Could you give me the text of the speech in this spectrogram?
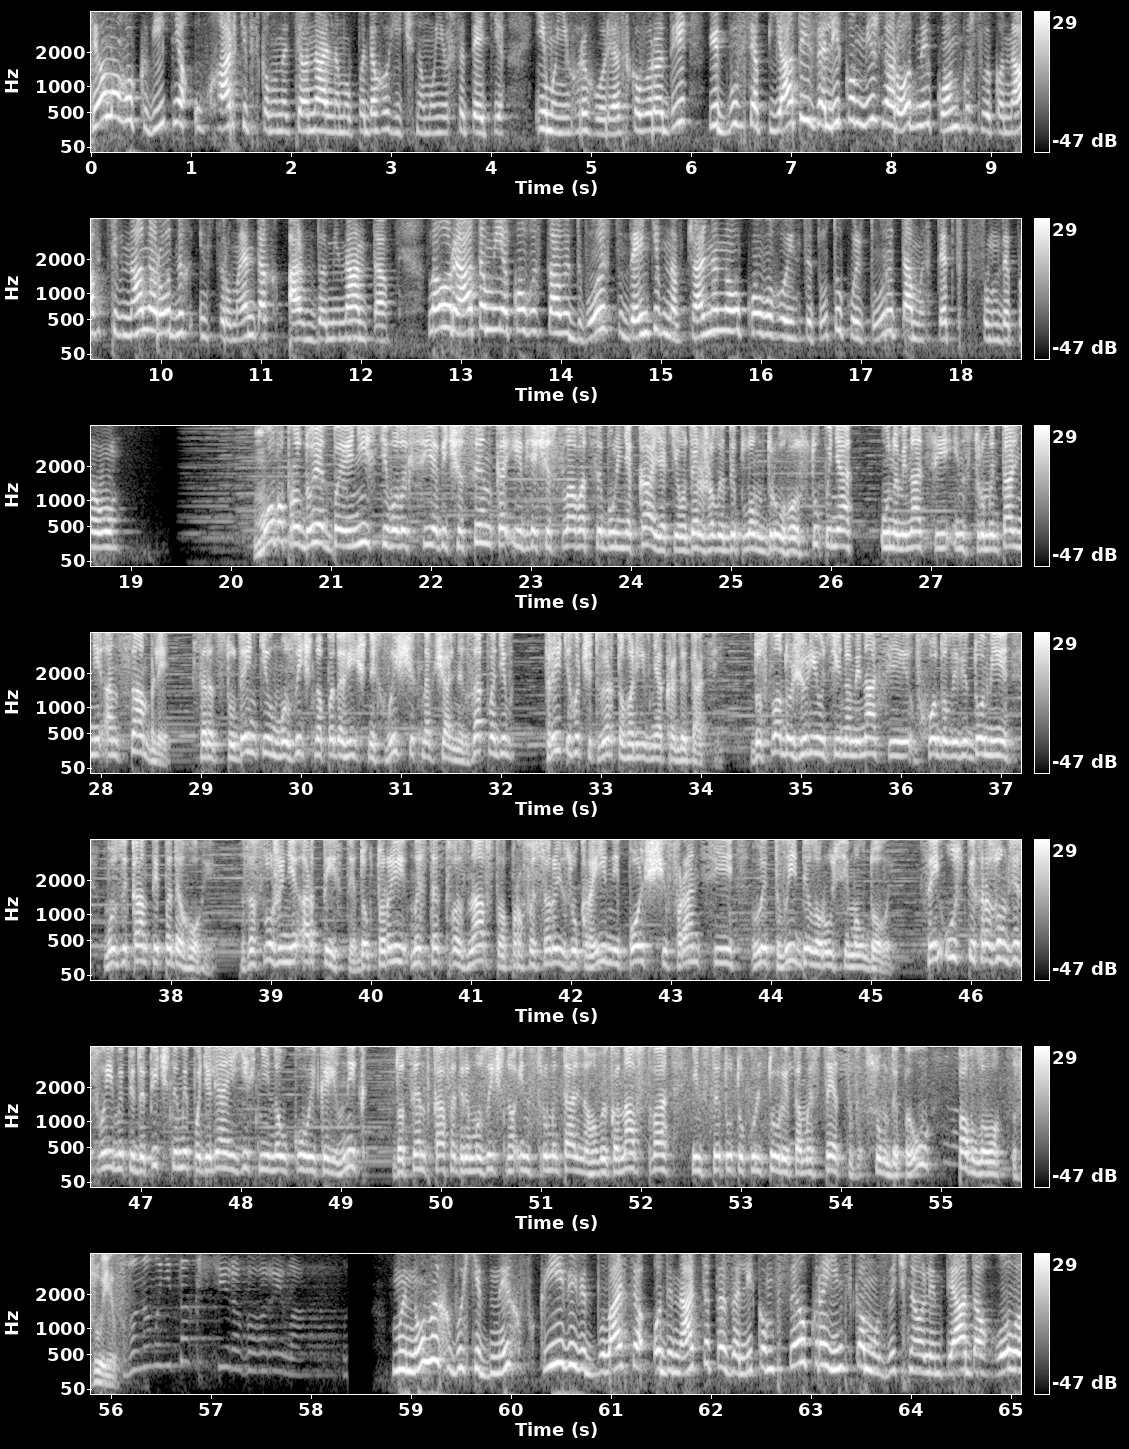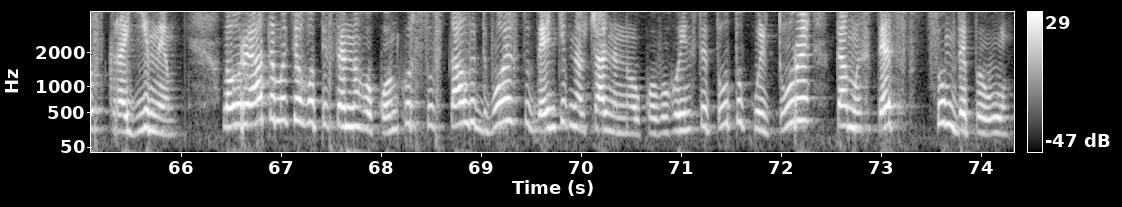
7 квітня у Харківському національному педагогічному університеті імені Григорія Сковороди відбувся п'ятий за ліком міжнародний конкурс виконавців на народних інструментах арт-домінанта, лауреатами якого стали двоє студентів навчально-наукового інституту культури та мистецтв СумДПУ. Мова про дует баяністів Олексія Вічесенка і В'ячеслава Цибульняка, які одержали диплом другого ступеня у номінації Інструментальні ансамблі серед студентів музично-педагогічних вищих навчальних закладів 3-4 рівня акредитації. До складу журі у цій номінації входили відомі музиканти-педагоги, заслужені артисти, доктори мистецтвознавства, професори з України, Польщі, Франції, Литви, Білорусі, Молдови. Цей успіх разом зі своїми підопічними поділяє їхній науковий керівник, доцент кафедри музично-інструментального виконавства Інституту культури та мистецтв СумДПУ Павло Зуєв. Вона мені так щиро говорила. Минулих вихідних в Києві відбулася 11-та за ліком Всеукраїнська музична олімпіада Голос країни. Лауреатами цього пісенного конкурсу стали двоє студентів навчально-наукового інституту культури та мистецтв СумДПУ.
